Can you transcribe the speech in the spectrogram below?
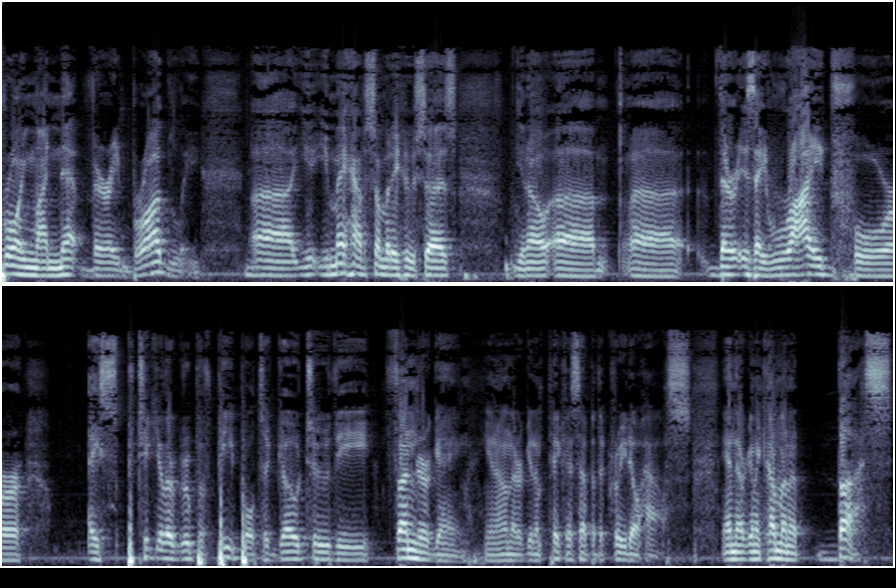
throwing my net very broadly. Uh, you, you, may have somebody who says, you know, uh, uh, there is a ride for a particular group of people to go to the Thunder game, you know, and they're going to pick us up at the Credo House, and they're going to come on a bus,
